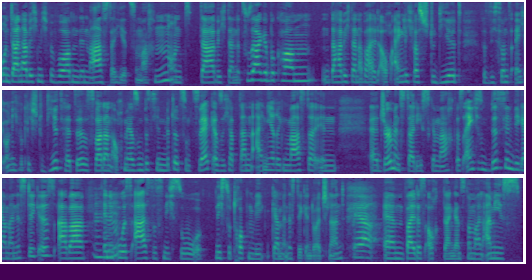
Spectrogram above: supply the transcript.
Und dann habe ich mich beworben, den Master hier zu machen. Und da habe ich dann eine Zusage bekommen. Da habe ich dann aber halt auch eigentlich was studiert, was ich sonst eigentlich auch nicht wirklich studiert hätte. Das war dann auch mehr so ein bisschen Mittel zum Zweck. Also ich habe dann einen einjährigen Master in äh, German Studies gemacht, was eigentlich so ein bisschen wie Germanistik ist, aber mhm. in den USA ist es nicht so, nicht so trocken wie Germanistik in Deutschland. Ja. Ähm, weil das auch dann ganz normal Amis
